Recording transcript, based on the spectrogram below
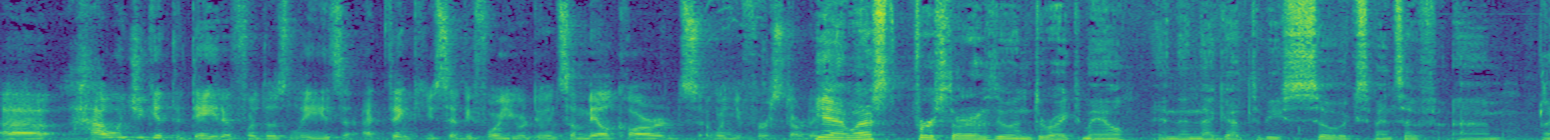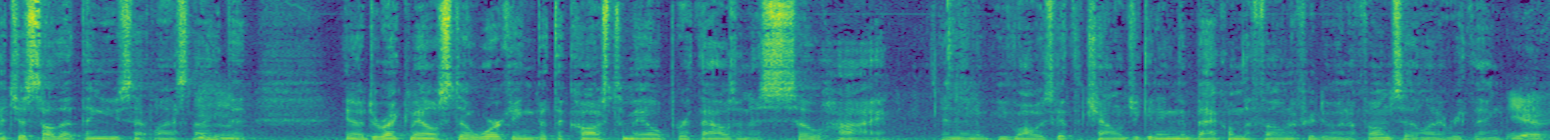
Uh, how would you get the data for those leads? I think you said before you were doing some mail cards when you first started. Yeah, when I first started, I was doing direct mail, and then that got to be so expensive. Um, I just saw that thing you sent last night that you know direct mail is still working, but the cost to mail per thousand is so high. And then you've always got the challenge of getting them back on the phone if you're doing a phone sale and everything. Yeah.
